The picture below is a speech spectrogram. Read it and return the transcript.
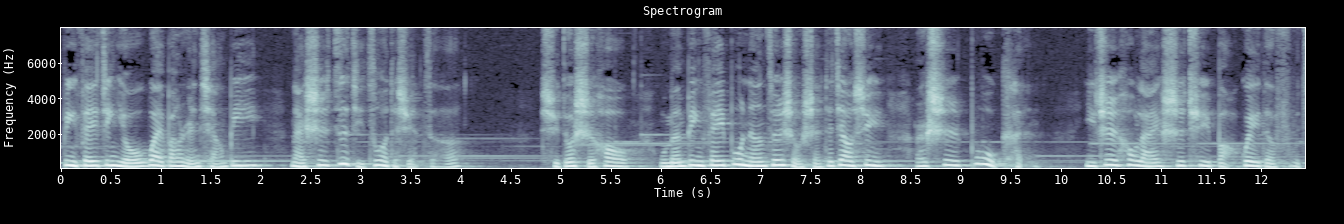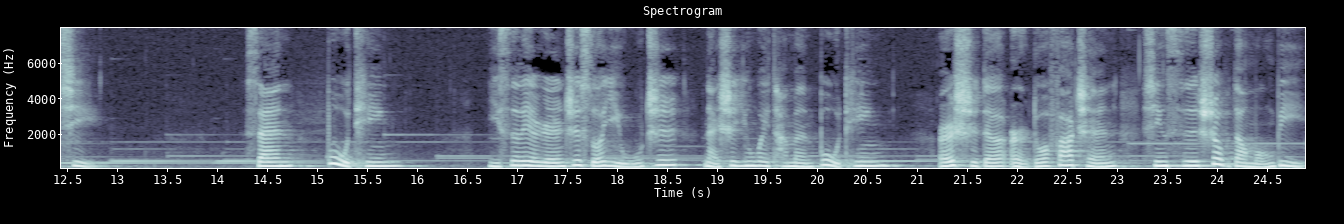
并非经由外邦人强逼，乃是自己做的选择。许多时候，我们并非不能遵守神的教训，而是不肯，以致后来失去宝贵的福气。三、不听，以色列人之所以无知，乃是因为他们不听，而使得耳朵发沉，心思受到蒙蔽。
